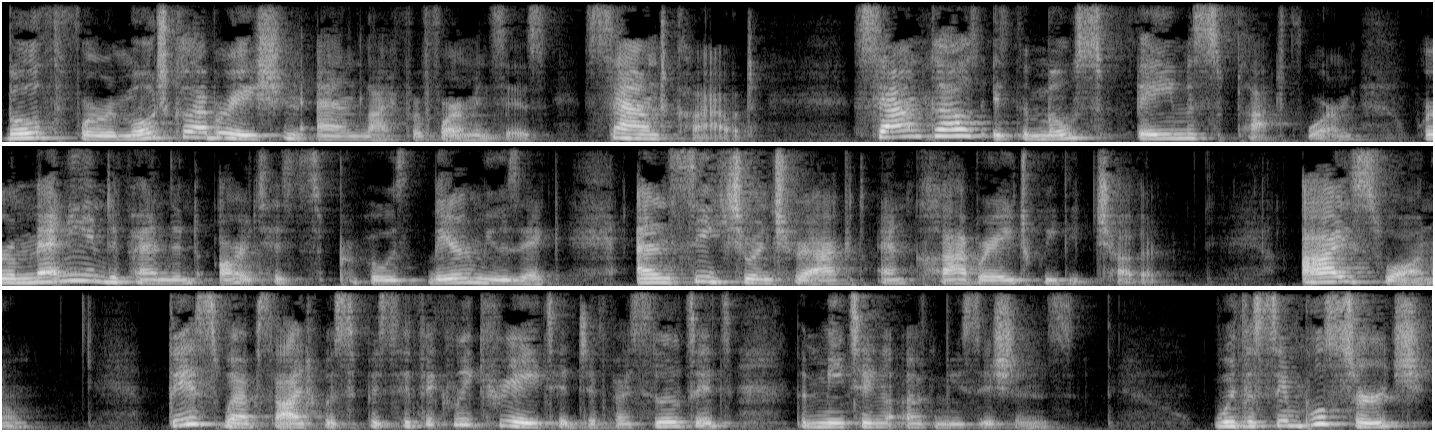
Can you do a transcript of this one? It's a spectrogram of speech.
both for remote collaboration and live performances. SoundCloud. SoundCloud is the most famous platform where many independent artists propose their music and seek to interact and collaborate with each other. iSuono. This website was specifically created to facilitate the meeting of musicians. With a simple search,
